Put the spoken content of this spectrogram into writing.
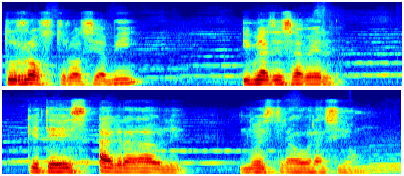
tu rostro hacia mí y me hace saber que te es agradable nuestra oración.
